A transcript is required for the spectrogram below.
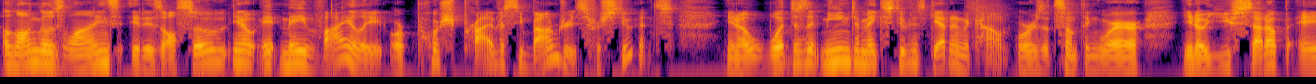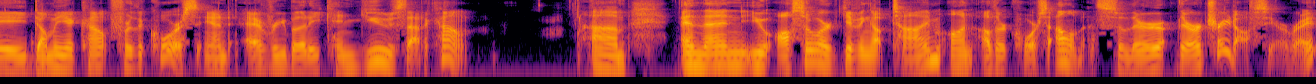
Along those lines, it is also, you know, it may violate or push privacy boundaries for students. You know, what does it mean to make students get an account? Or is it something where, you know, you set up a dummy account for the course and everybody can use that account? Um, and then you also are giving up time on other course elements. So there, there are trade-offs here, right?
